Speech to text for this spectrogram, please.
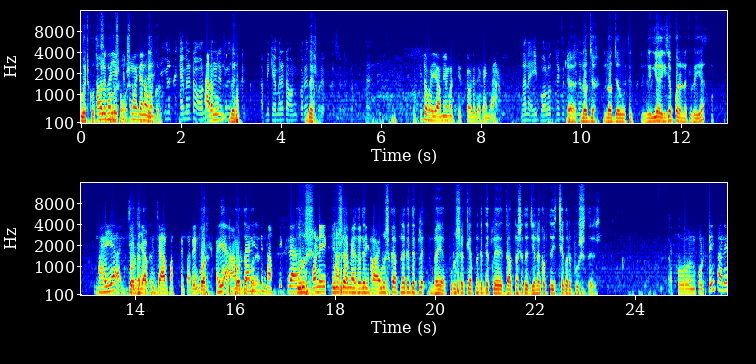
ওয়েট করতেছি তাহলে ভাইয়া একটু সময় দেন আমাকে। ক্যামেরাটা ক্যামেরাটা অন করেন। আপনি ক্যামেরাটা অন করেন তারপরে রেফারেন্সটা বের করেন। হ্যাঁ। দুঃখিত ভাইয়া আমি আমার ফেস কাউরে দেখাই না। না না এই বলদ রেখে তো আহ, চিনা লজ্জা লজ্জাবতী ইয়া হিজাব করেন নাকি ভাইয়া? ভাইয়া যা ভাবতে পারেন। ভাইয়া নাস্তিকরা অনেক হয়। পুরুষকে আপনাকে দেখলে ভাইয়া পুরুষরা কি আপনাকে দেখলে তা আপনার সাথে জেনা করতে ইচ্ছা করে পুরুষদের? এখন করতেই পারে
